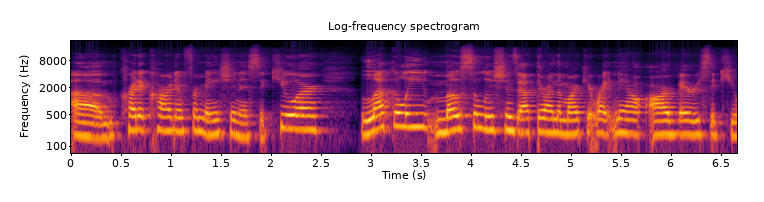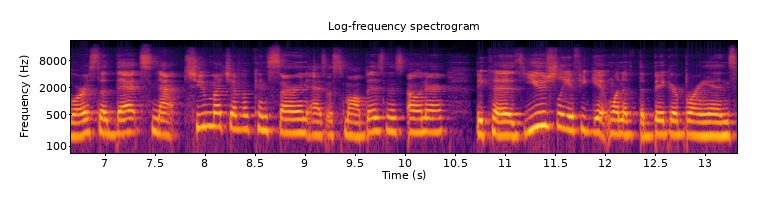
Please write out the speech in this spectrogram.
um, credit card information is secure. Luckily, most solutions out there on the market right now are very secure. So that's not too much of a concern as a small business owner because usually, if you get one of the bigger brands,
